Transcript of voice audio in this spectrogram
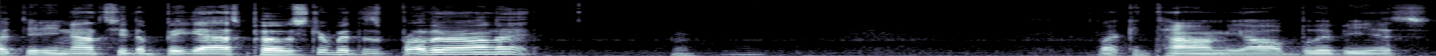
What, did he not see the big ass poster with his brother on it? Hmm. Fucking Tommy, all oblivious.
